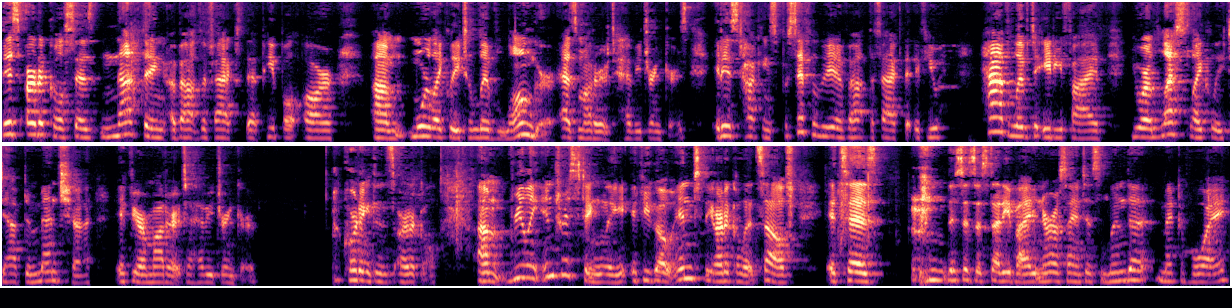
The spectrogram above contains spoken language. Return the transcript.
This article says nothing about the fact that people are um, more likely to live longer as moderate to heavy drinkers. It is talking specifically about the fact that if you have lived to 85, you are less likely to have dementia if you're a moderate to heavy drinker according to this article. Um, really interestingly, if you go into the article itself, it says this is a study by neuroscientist Linda McEvoy,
